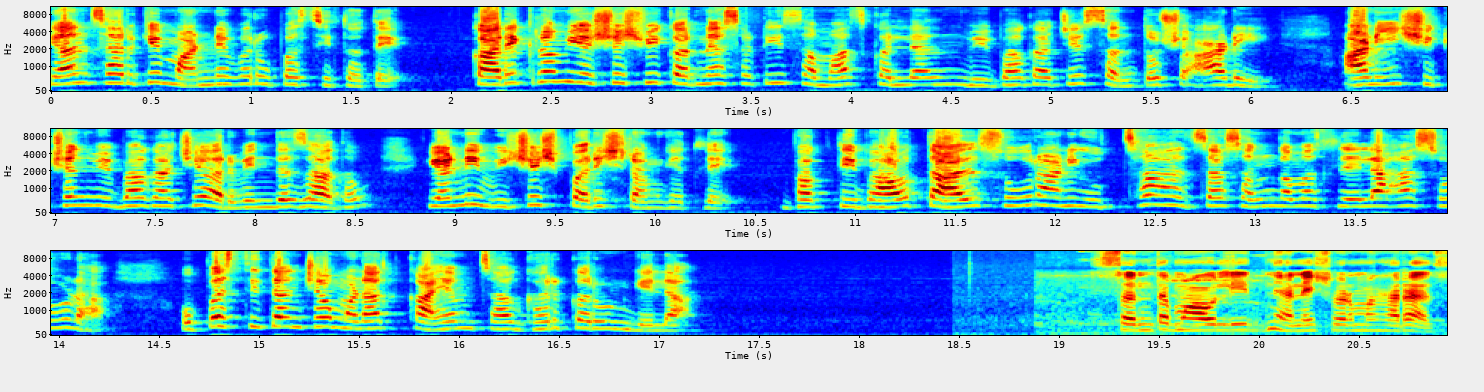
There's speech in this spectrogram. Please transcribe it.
यांसारखे मान्यवर उपस्थित होते. कार्यक्रम यशस्वी करण्यासाठी समाज कल्याण विभागाचे संतोष आडे आणि शिक्षण विभागाचे अरविंद जाधव यांनी विशेष परिश्रम घेतले. भक्तिभाव ताल सूर आणि उत्साहाचा संगम असलेला हा सोहळा उपस्थितांच्या मनात कायमचा घर करून गेला. संत माऊली ज्ञानेश्वर महाराज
